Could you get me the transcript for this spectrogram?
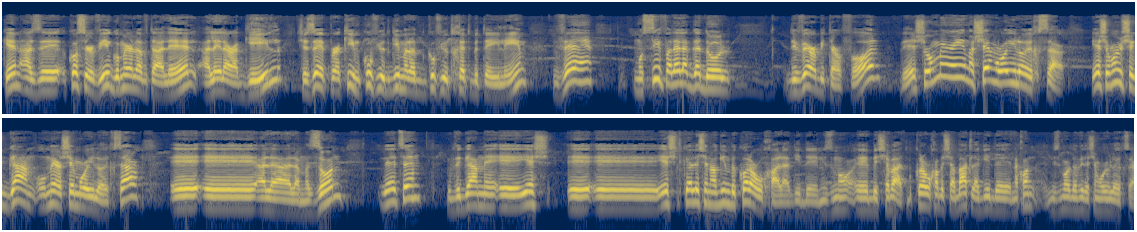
כן, אז אה, כוס רביעי גומר עליו את ההלל, הלל הרגיל, שזה פרקים קי"ג עד קי"ח בתהילים, ומוסיף הלל הגדול, דיבר רבי טרפון, ויש אומרים השם רועי לא יחסר. יש אומרים שגם אומר השם רועי לא יחסר, אה, אה, על, על המזון בעצם, וגם אה, אה, יש אה, אה, יש כאלה שנוהגים בכל ארוחה להגיד אה, מזמור, אה, בשבת, בכל ארוחה בשבת להגיד, אה, נכון, מזמור דוד השם רועי לא יחסר.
